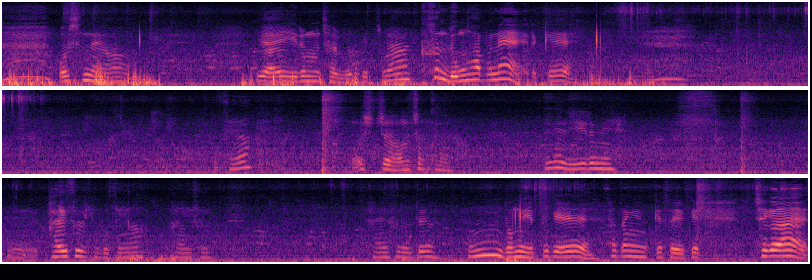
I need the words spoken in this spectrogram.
멋있네요. 이 아이 이름은 잘 모르겠지만 큰 농화분에 이렇게 보세요. 멋있죠? 엄청 커요. 이거 이름이 음, 바이솔 좀 보세요. 바이솔. 바이솔들 음, 너무 예쁘게 사장님께서 이렇게 제가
